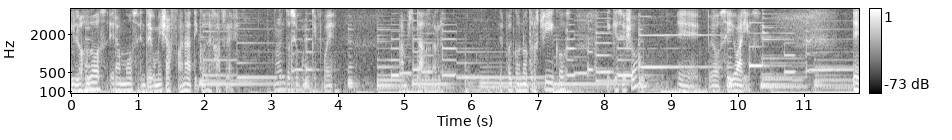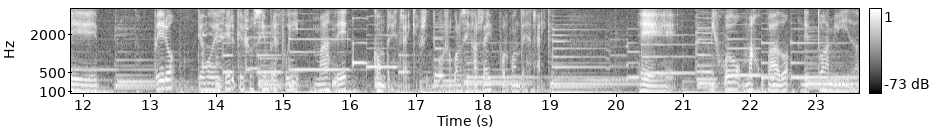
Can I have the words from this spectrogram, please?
y los dos éramos, entre comillas, fanáticos de Half-Life. Entonces como que fue amistad, Después con otros chicos y qué sé yo, eh, pero sí, varios. Eh, pero tengo que decir que yo siempre fui más de Counter-Strike. Yo conocí Half-Life por Counter-Strike. Eh, mi juego más jugado de toda mi vida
